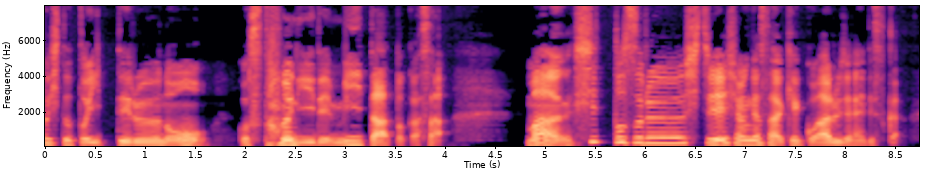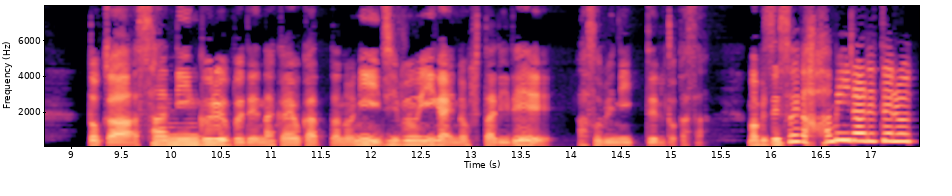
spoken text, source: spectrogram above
う人と行ってるのを、こうストーリーで見たとかさ、まあ、嫉妬するシチュエーションがさ、結構あるじゃないですか。とか、三人グループで仲良かったのに、自分以外の二人で遊びに行ってるとかさ。まあ別にそれがはみられてる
